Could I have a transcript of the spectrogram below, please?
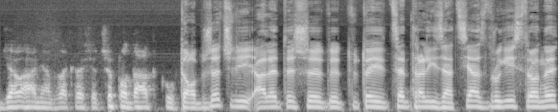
działania w zakresie czy podatków, Dobrze, czyli ale też y, tutaj centralizacja, z drugiej strony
